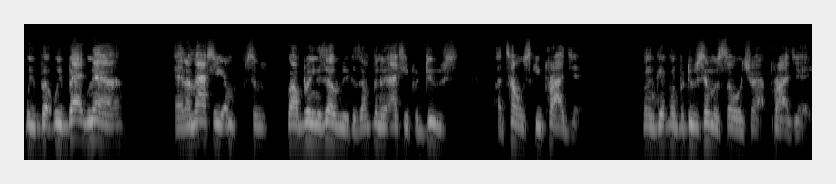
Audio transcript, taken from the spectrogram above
we but we back now, and I'm actually I'm so I'll bring this up because I'm gonna actually produce a Tone Ski project. I'm gonna him produce him a soul trap project,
